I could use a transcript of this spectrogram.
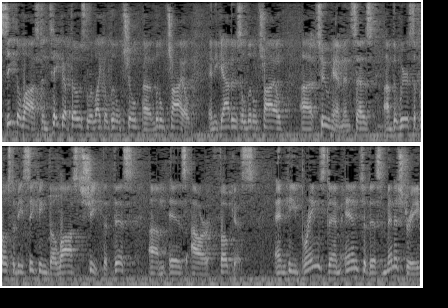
Seek the lost and take up those who are like a little, uh, little child. And he gathers a little child uh, to him and says um, that we're supposed to be seeking the lost sheep, that this um, is our focus and he brings them into this ministry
